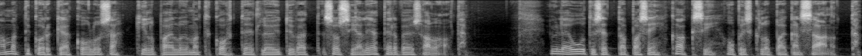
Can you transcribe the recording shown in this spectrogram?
Ammattikorkeakoulussa kilpailuimmat kohteet löytyvät sosiaali- ja terveysalalta. Yle Uutiset tapasi kaksi opiskelupaikan saanutta.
